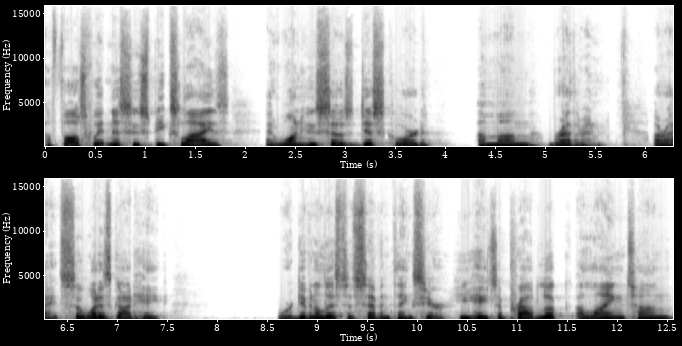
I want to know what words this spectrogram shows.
a false witness who speaks lies, and one who sows discord among brethren. All right, so what does God hate? we're given a list of seven things here. He hates a proud look, a lying tongue,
